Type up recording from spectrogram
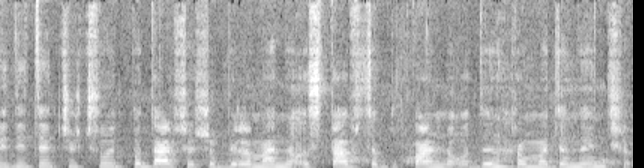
відійти чуть-чуть подальше, щоб біля мене остався буквально один громадянинчик.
